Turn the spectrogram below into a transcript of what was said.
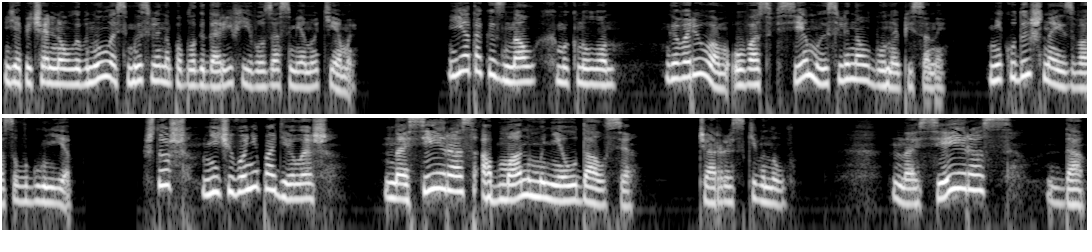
Я печально улыбнулась, мысленно поблагодарив его за смену темы. «Я так и знал», — хмыкнул он. «Говорю вам, у вас все мысли на лбу написаны. Никудышная из вас лгунья. Что ж, ничего не поделаешь. На сей раз обман мне удался. Чарльз кивнул. На сей раз да.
